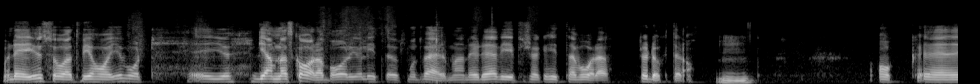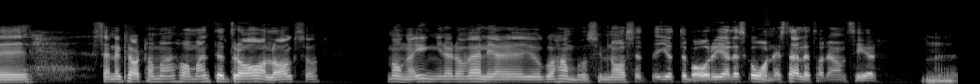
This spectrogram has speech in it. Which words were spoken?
Men det är ju så att vi har ju vårt är ju gamla Skaraborg och lite upp mot Värmland. Det är där vi försöker hitta våra produkter. Då. Mm. Och eh, sen är det klart, har man, har man inte ett bra A-lag så många yngre de väljer ju att gå handbollsgymnasiet i Göteborg eller Skåne istället där de ser mm. eh,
